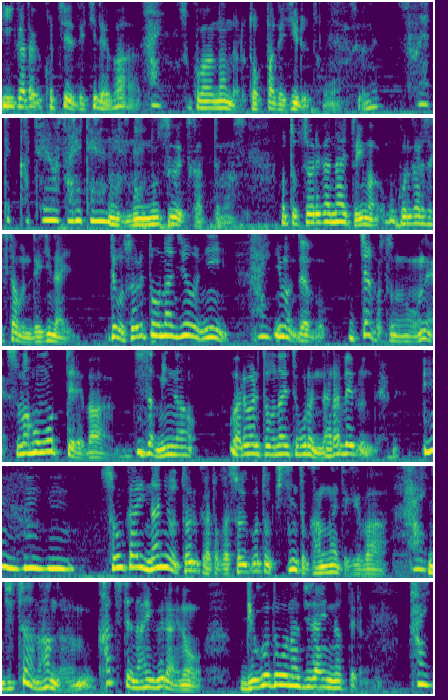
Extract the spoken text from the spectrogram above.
言い方がこっちでできれば、はいそこはなんだろう突破できると思うんですよね。そうやって活用されてるんですね、ものすごい使ってます。本当それがないと今これから先多分できない。でもそれと同じように、はい今でも言っちゃえばそのねスマホ持ってれば実はみんな我々と同じところに並べるんだよね。うんうんうんその代わり何を取るかとかそういうことをきちんと考えていけば、はい。実はなんだろうかつてないぐらいの平等な時代になってるのね。はい。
